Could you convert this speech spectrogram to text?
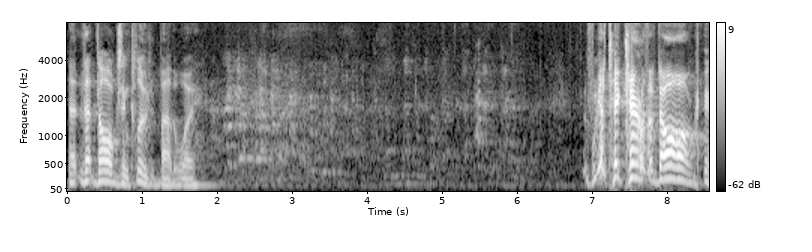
That, that dog's included, by the way. we got to take care of the dog.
